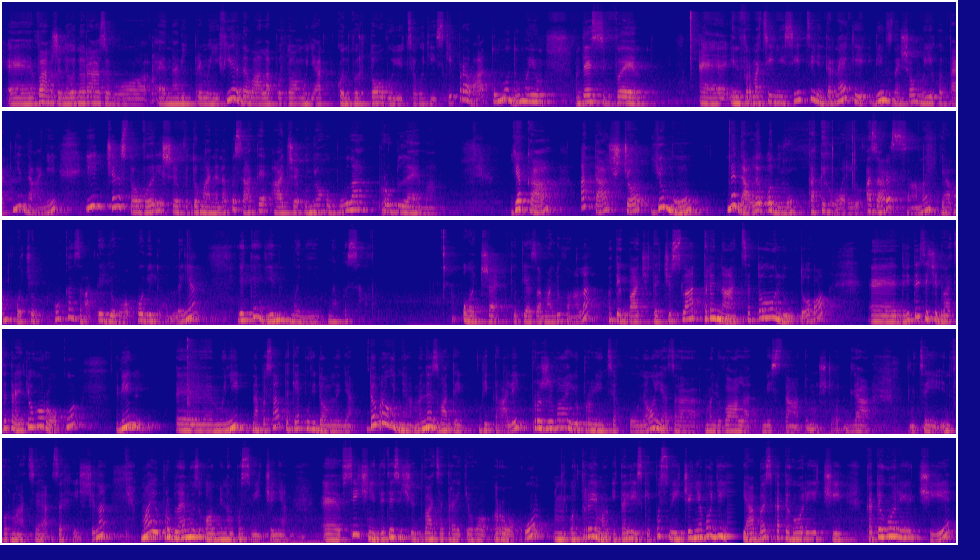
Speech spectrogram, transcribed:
Е, Вам вже неодноразово е, навіть прямий ефір давала по тому, як конвертовуються водійські права. Тому думаю, десь в е, інформаційній сітці в інтернеті він знайшов мої контактні дані і через то вирішив до мене написати, адже у нього була проблема. Яка? А та, що йому не дали одну категорію. А зараз саме я вам хочу показати його повідомлення, яке він мені написав. Отже, тут я замалювала, от як бачите, числа 13 лютого е, 2023 року він е, мені написав таке повідомлення. Доброго дня! Мене звати Віталій. Проживаю в провінціях Кунео. Я замалювала міста, тому що для цієї інформація захищена. Маю проблему з обміном посвідчення. Е, В січні 2023 року отримав італійське посвідчення водія без категорії ЧІ. Категорію ЧІ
